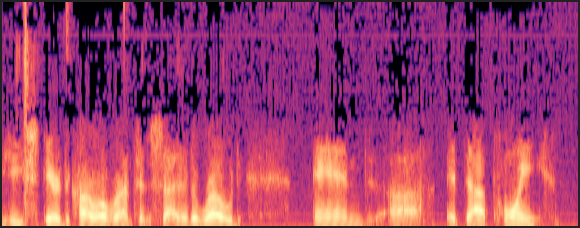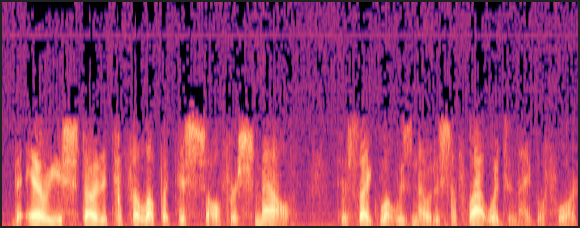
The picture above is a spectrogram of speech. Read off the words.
he steered the car over onto the side of the road, and uh, at that point, the area started to fill up with this sulfur smell, just like what was noticed in Flatwoods the night before.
